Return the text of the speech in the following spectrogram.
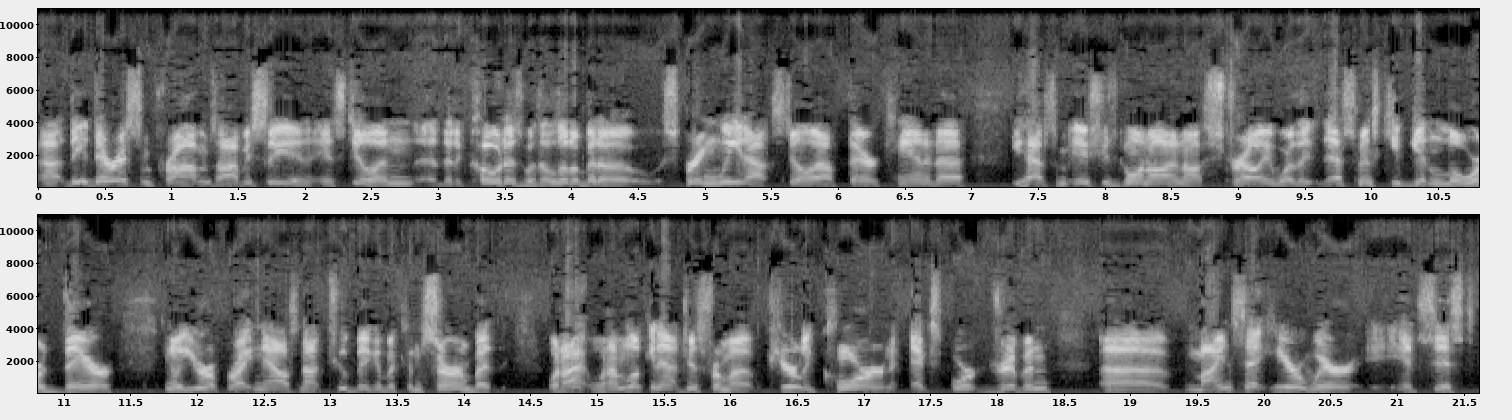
Uh, they, there is some problems, obviously, and still in uh, the Dakotas with a little bit of spring wheat out still out there. Canada, you have some issues going on in Australia where the estimates keep getting lowered there. You know, Europe right now is not too big of a concern, but what I what I'm looking at just from a purely corn export driven uh, mindset here, where it's just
